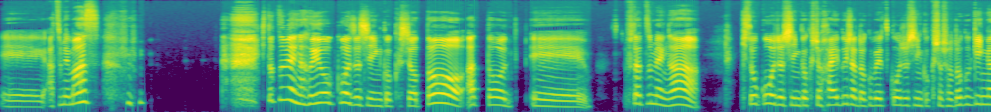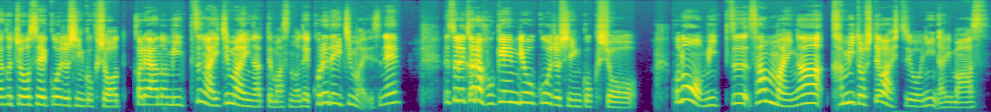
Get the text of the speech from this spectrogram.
えー、集めます。一つ目が扶養控除申告書と、あと、えー、二つ目が、基礎控除申告書、配偶者特別控除申告書、所得金額調整控除申告書。これあの三つが一枚になってますので、これで一枚ですね。で、それから保険料控除申告書。この3つ、3枚が紙としては必要になります。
